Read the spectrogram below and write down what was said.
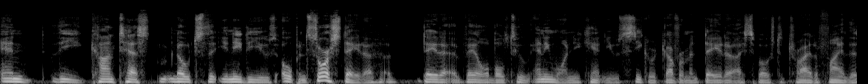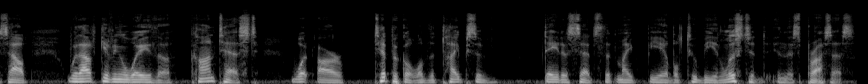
And the contest notes that you need to use open source data, uh, data available to anyone. You can't use secret government data, I suppose, to try to find this out. Without giving away the contest, what are typical of the types of data sets that might be able to be enlisted in this process?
